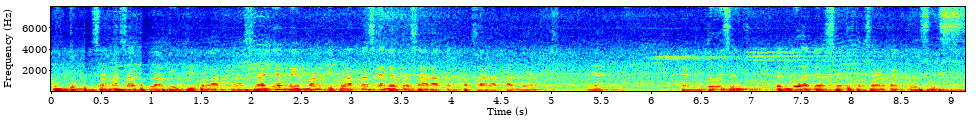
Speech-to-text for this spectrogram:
untuk bersama-sama berlatih di pelatnas. Hanya memang di pelatnas kan ada persyaratan-persyaratannya, ya. Dan itu tentu ada satu persyaratan khusus.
